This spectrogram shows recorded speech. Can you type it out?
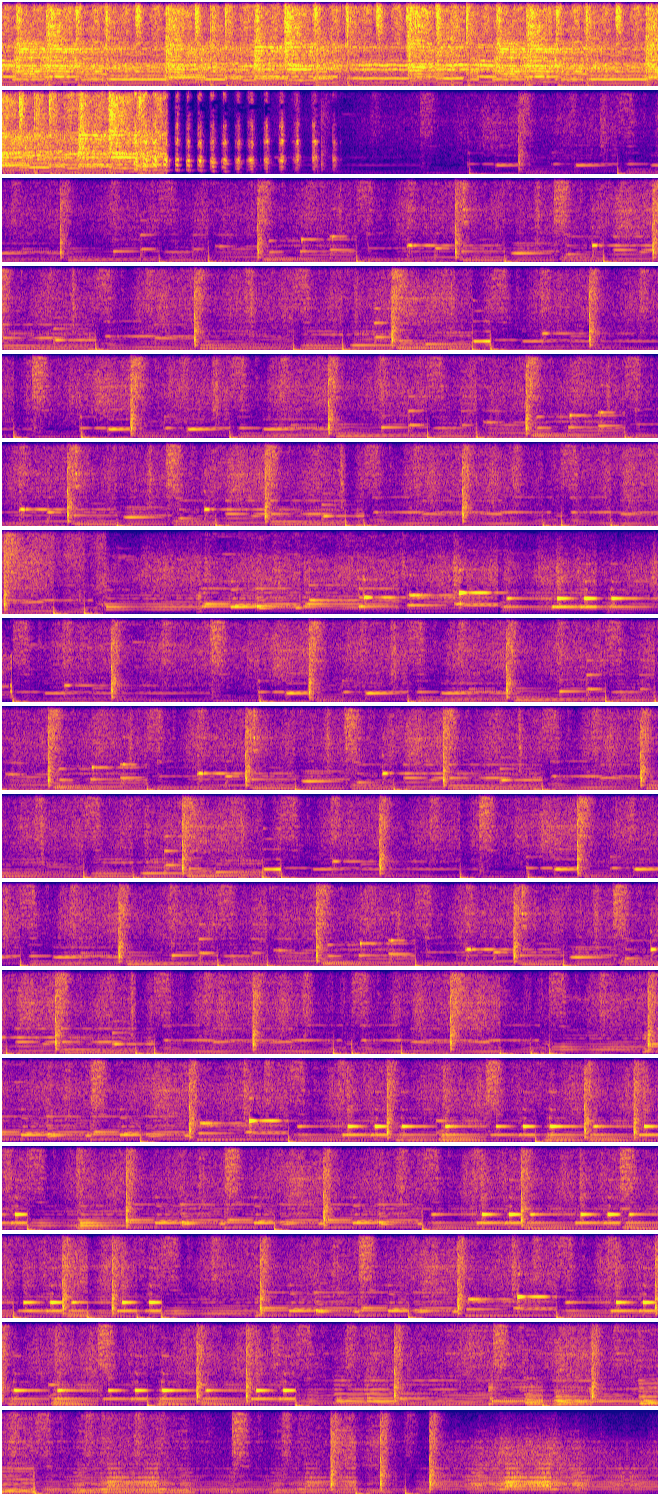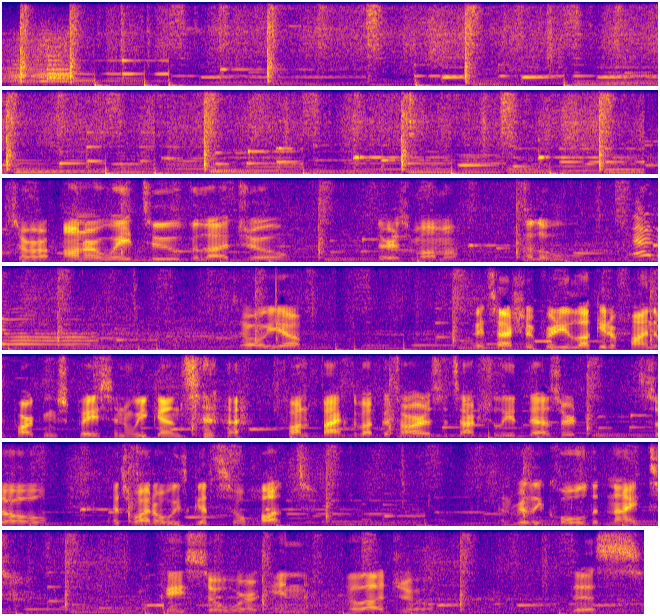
Way to Villaggio. There's Mama. Hello. Hello! So yep. It's actually pretty lucky to find a parking space in weekends. Fun fact about Qatar is it's actually a desert. So that's why it always gets so hot and really cold at night. Okay, so we're in Villaggio. This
